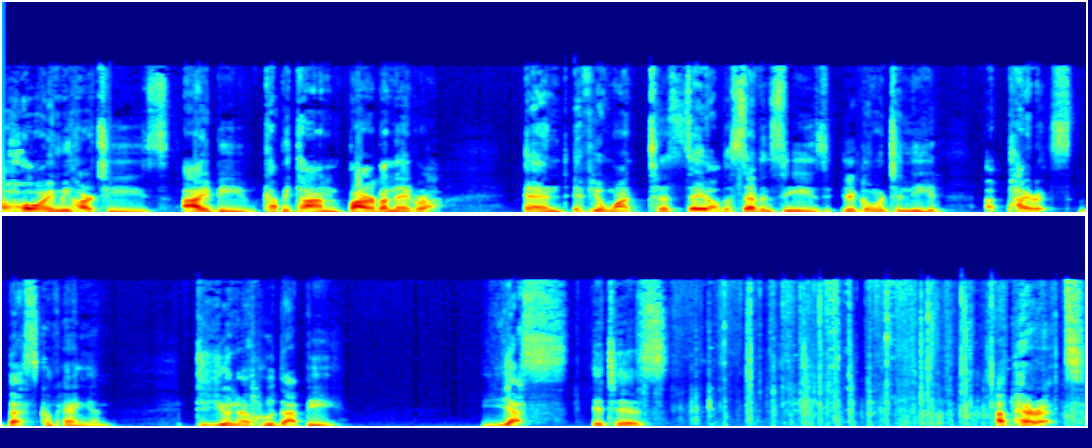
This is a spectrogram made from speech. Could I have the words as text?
Ahoy, mi hearties! I be Capitan Barba Negra. And if you want to sail the seven seas, you're going to need a pirate's best companion. Do you know who that be? Yes, it is a parrot.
